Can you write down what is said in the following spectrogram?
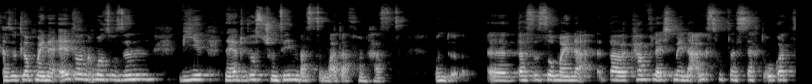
also ich glaube, meine Eltern immer so sind wie, naja, du wirst schon sehen, was du mal davon hast. Und äh, das ist so meine, da kam vielleicht meine Angst hoch, dass ich dachte, oh Gott,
